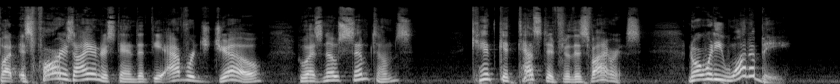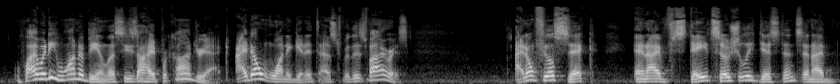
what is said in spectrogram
But as far as I understand it, the average Joe who has no symptoms can't get tested for this virus, nor would he want to be. Why would he want to be unless he's a hypochondriac? I don't want to get a test for this virus. I don't feel sick, and I've stayed socially distanced, and I've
